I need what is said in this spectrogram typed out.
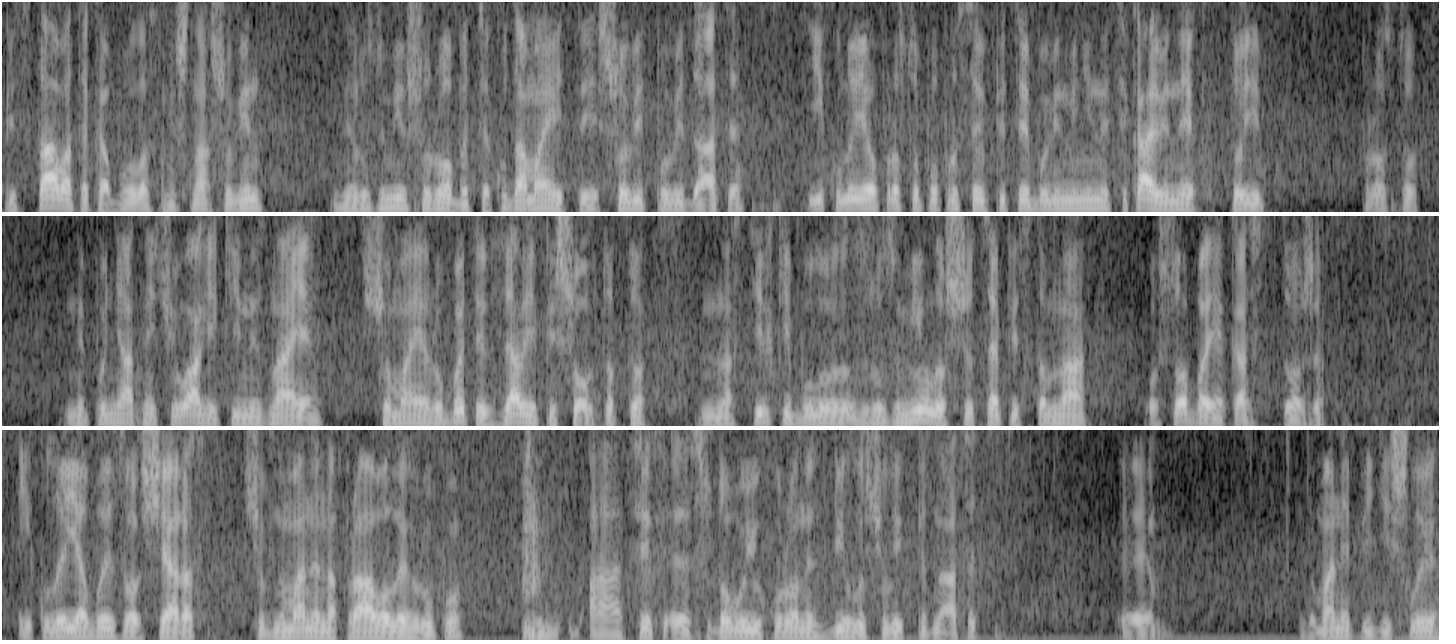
підстава така була смішна, що він не розумів, що робиться, куди має йти, що відповідати. І коли я його просто попросив піти, бо він мені не цікавий, він як той просто непонятний чувак, який не знає, що має робити, взяв і пішов. Тобто настільки було зрозуміло, що це підставна особа якась теж. І коли я визвав ще раз, щоб на мене направили групу, а цих е, судової охорони збігло чоловік 15, е, до мене підійшли,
